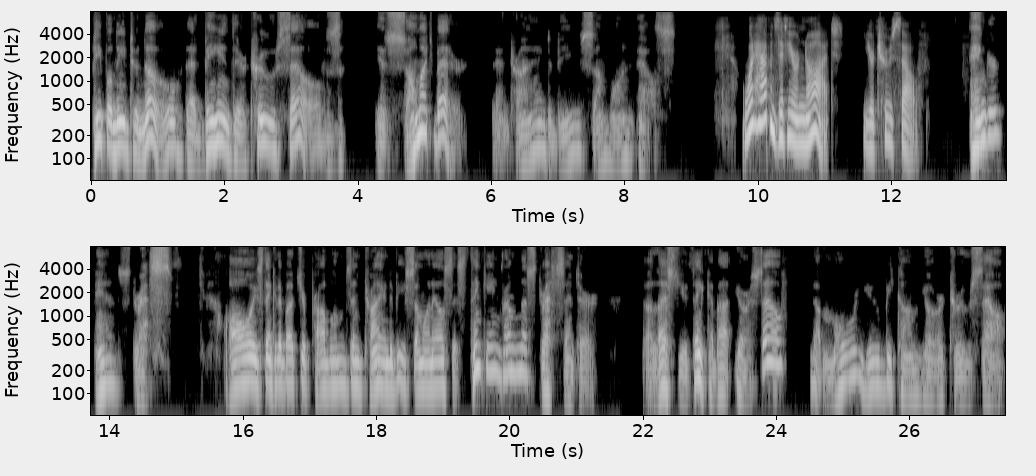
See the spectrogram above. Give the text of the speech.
people need to know that being their true selves is so much better than trying to be someone else. What happens if you're not your true self? Anger and stress. Always thinking about your problems and trying to be someone else is thinking from the stress center. The less you think about yourself, the more you become your true self.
